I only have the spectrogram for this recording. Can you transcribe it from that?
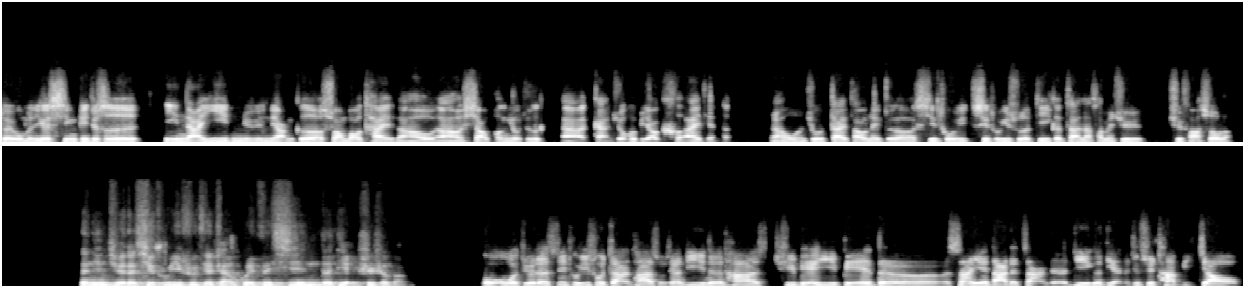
对我们一个新品就是。一男一女两个双胞胎，然后然后小朋友就是呃感觉会比较可爱点的，然后我们就带到那个稀土稀土艺术的第一个展览上面去去发售了。那您觉得稀土艺术节展会最吸引的点是什么？我我觉得稀土艺术展它首先第一呢，它区别于别的商业大的展的第一个点呢，就是它比较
